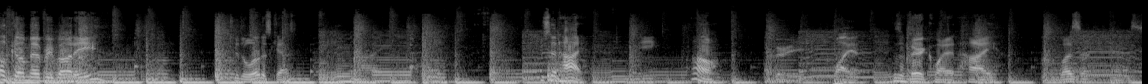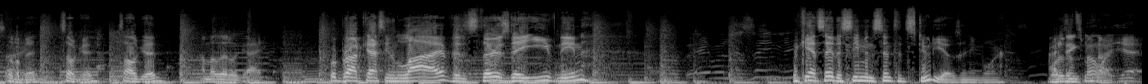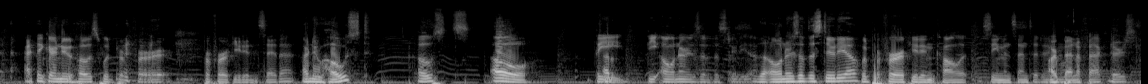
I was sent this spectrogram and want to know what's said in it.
Welcome, everybody, to the Lotus Cast. Who said hi? Me. Oh, Very quiet. this is a very quiet hi. Was it? A little bit. It's all good. It's all good. I'm a little guy. We're broadcasting live. It's Thursday evening. We can't say the Semen Scented Studios anymore. I does it think, smell no, like? I think our new host would prefer prefer if you didn't say that. Our new host? Hosts, Oh, I the the owners of the studio, the owners of the studio? would prefer if you didn't call it Semen Scented. Our anymore. benefactors.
